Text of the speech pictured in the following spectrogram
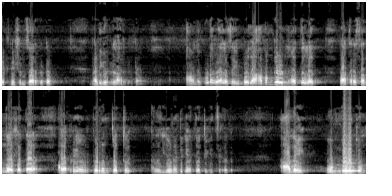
டெக்னீஷியன்ஸா இருக்கட்டும் நடிகர்களா இருக்கட்டும். அவங்க கூட வேலை செய்யும் போது அவங்கள் முகத்துல பாக்குற சந்தோஷத்தை அது அப்படியே ஒரு பெரும் தொற்று. அது யூனிட்டுக்கே தொற்றிக்கிச்சு. அது அதை உங்களுக்கும்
